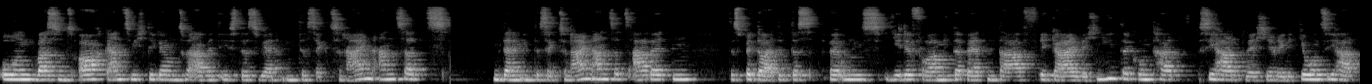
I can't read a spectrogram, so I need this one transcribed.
und was uns auch ganz wichtig an unserer Arbeit ist, dass wir einen intersektionalen Ansatz, mit einem intersektionalen Ansatz arbeiten. Das bedeutet, dass bei uns jede Frau mitarbeiten darf, egal welchen Hintergrund hat, sie hat, welche Religion sie hat,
